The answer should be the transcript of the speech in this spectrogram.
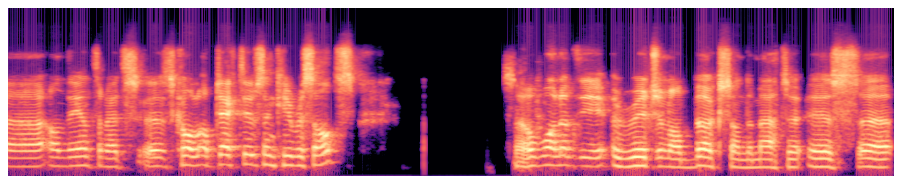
uh, on the internet, it's called Objectives and Key Results. So one of the original books on the matter is uh,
